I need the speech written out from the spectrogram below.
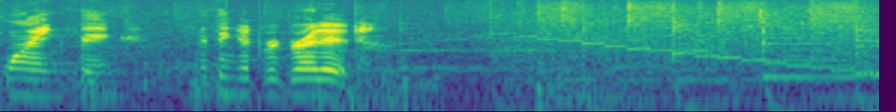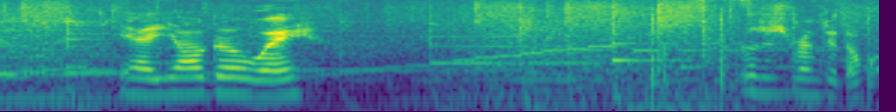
Flying thing. I think I'd regret it. Yeah, y'all go away. We'll just run through the hordes.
